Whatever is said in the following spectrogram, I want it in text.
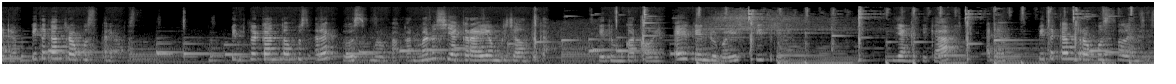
ada Pithecanthropus erectus. Pithecanthropus erectus merupakan manusia kera yang berjalan tegak ditemukan oleh Eugen Dubois di. Yang ketiga, ada Pithecanthropus solensis.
